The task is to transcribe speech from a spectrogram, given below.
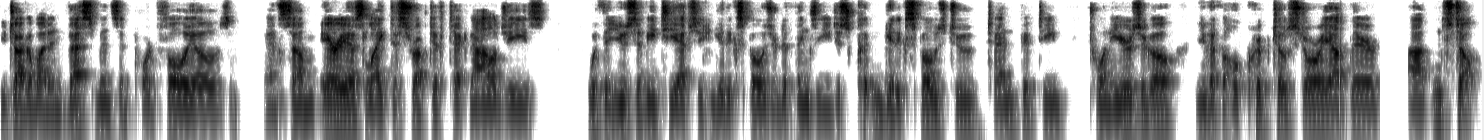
you talk about investments and portfolios and some areas like disruptive technologies. With the use of ETFs, you can get exposure to things that you just couldn't get exposed to 10, 15, 20 years ago. You got the whole crypto story out there. Uh, and so,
